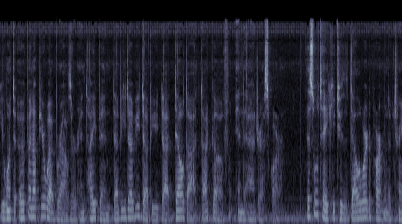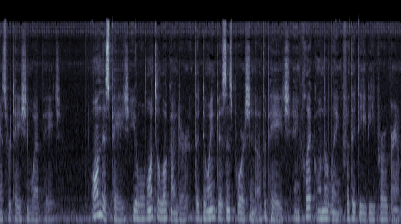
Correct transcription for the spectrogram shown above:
you want to open up your web browser and type in www.deldot.gov in the address bar. This will take you to the Delaware Department of Transportation webpage. On this page, you will want to look under the Doing Business portion of the page and click on the link for the DB program.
